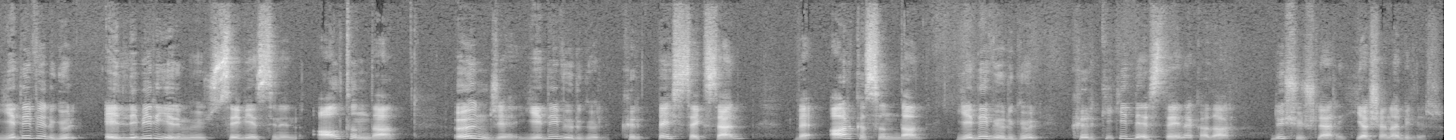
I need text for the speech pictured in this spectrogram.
7,5123 seviyesinin altında önce 7,4580 ve arkasından 7,42 desteğine kadar düşüşler yaşanabilir.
